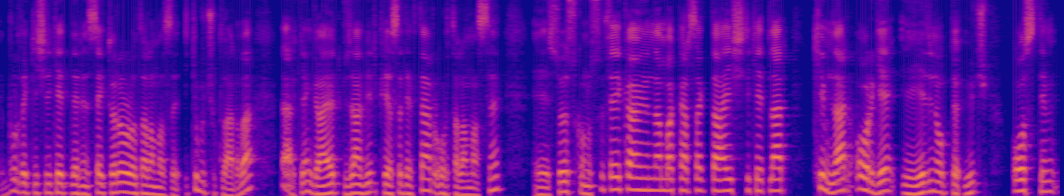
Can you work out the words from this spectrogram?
Buradaki şirketlerin sektörel ortalaması 2.5'larda derken gayet güzel bir piyasa defter ortalaması e, söz konusu. FK yönünden bakarsak daha iyi şirketler kimler? Orge 7.3, Ostim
